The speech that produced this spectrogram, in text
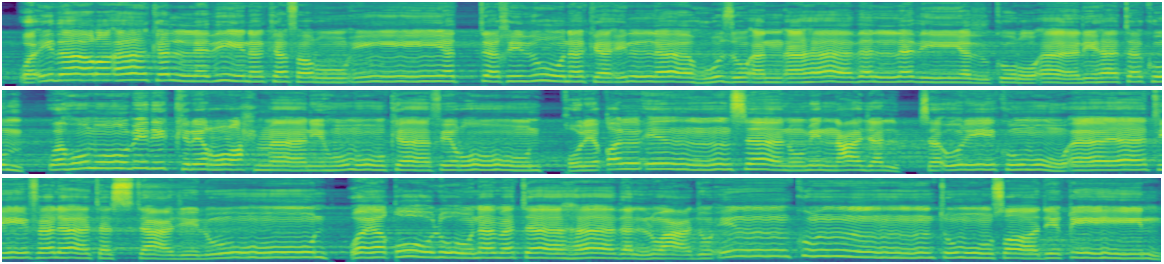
وإذا رآك الذين كفروا إن يتخذونك إلا هزءا أهذا الذي يذكر آلهتكم وهم بذكر الرحمن هم كافرون. خلق الإنسان من عجل سأريكم آياتي فلا تستعجلون. ويقولون متى هذا الوعد إن كنتم صادقين.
